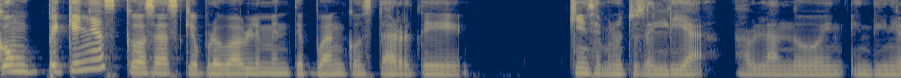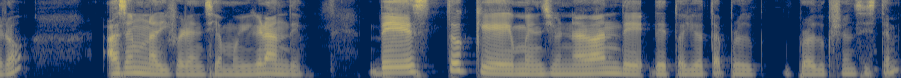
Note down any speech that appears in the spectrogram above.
con pequeñas cosas que probablemente puedan costarte 15 minutos del día hablando en, en dinero, hacen una diferencia muy grande. De esto que mencionaban de, de Toyota Produ- Production System,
